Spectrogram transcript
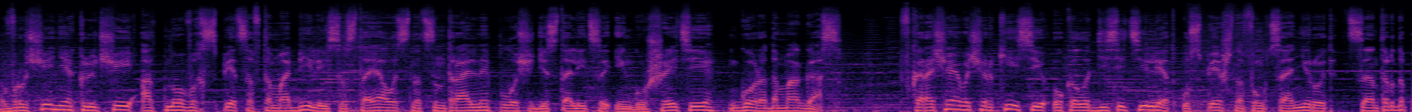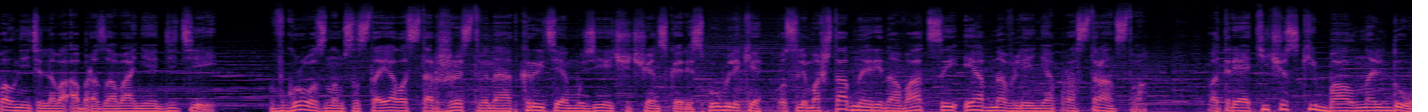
Вручение ключей от новых спецавтомобилей состоялось на центральной площади столицы Ингушетии, города Магаз. В Карачаево-Черкесии около 10 лет успешно функционирует Центр дополнительного образования детей. В Грозном состоялось торжественное открытие Музея Чеченской Республики после масштабной реновации и обновления пространства – Патриотический бал на льду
